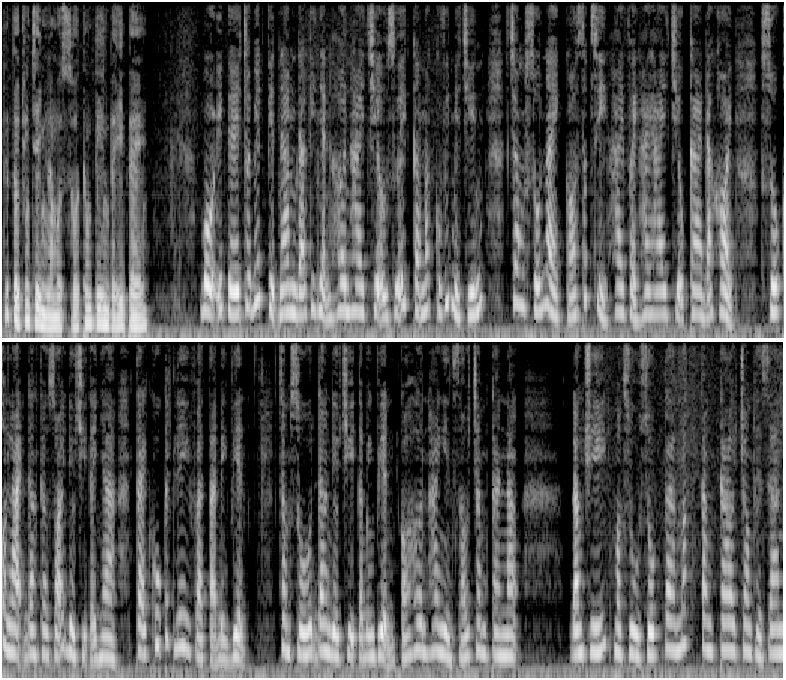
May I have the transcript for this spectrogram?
Tiếp tục chương trình là một số thông tin về y tế. Bộ Y tế cho biết Việt Nam đã ghi nhận hơn 2 triệu rưỡi ca mắc COVID-19. Trong số này có sấp xỉ 2,22 triệu ca đã khỏi, số còn lại đang theo dõi điều trị tại nhà, tại khu cách ly và tại bệnh viện. Trong số đang điều trị tại bệnh viện có hơn 2.600 ca nặng. Đáng chú ý, mặc dù số ca mắc tăng cao trong thời gian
